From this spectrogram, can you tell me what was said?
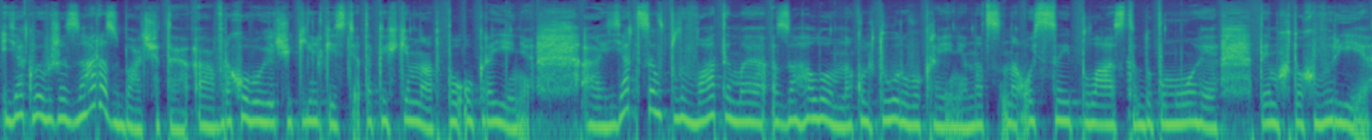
як ви вже зараз бачите, е, враховуючи кількість таких кімнат по Україні, е, як це впливатиме загалом на культуру в Україні, на на ось цей пласт допомоги тим, хто хворіє?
